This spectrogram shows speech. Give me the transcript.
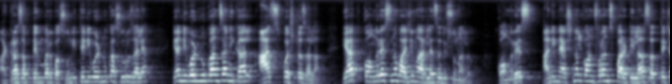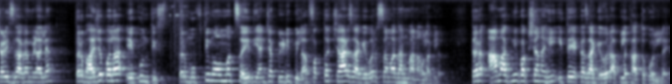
अठरा सप्टेंबरपासून इथे निवडणुका सुरू झाल्या. या निवडणुकांचा निकाल आज स्पष्ट झाला. यात काँग्रेसनं बाजी मारल्याचं दिसून आलं. काँग्रेस आणि नॅशनल कॉन्फरन्स पार्टीला सत्तेचाळीस जागा मिळाल्या तर भाजपला एकोणतीस तर मुफ्ती मोहम्मद सईद यांच्या पीडीपीला फक्त चार जागेवर समाधान मानावं लागलं. तर आम आदमी पक्षानंही इथे एका जागेवर आपलं खातं खोललंय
